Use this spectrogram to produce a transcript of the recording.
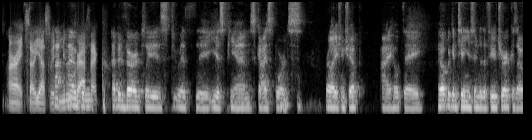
All right. So yes, we I- new I've been- graphic. I've been very pleased with the ESPN Sky Sports relationship. I hope they. I hope it continues into the future because I,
